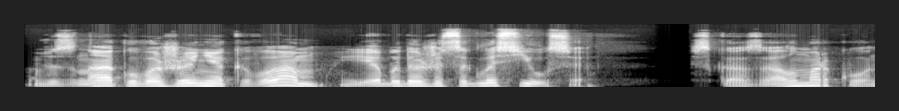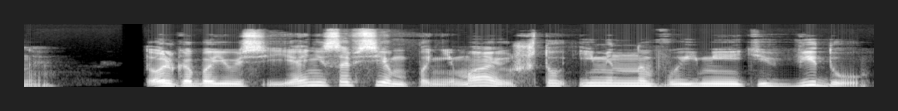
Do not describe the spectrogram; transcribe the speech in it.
В знак уважения к вам я бы даже согласился, сказал Марконе. Только боюсь, я не совсем понимаю, что именно вы имеете в виду.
